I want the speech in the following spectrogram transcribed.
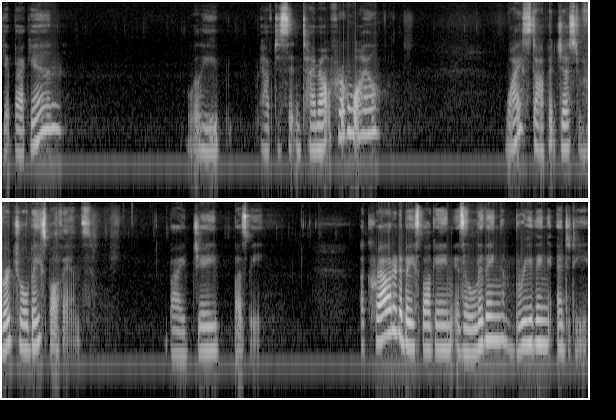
get back in? Will he have to sit in timeout for a while? Why Stop at Just Virtual Baseball Fans? By Jay Busbee. A crowd at a baseball game is a living, breathing entity,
